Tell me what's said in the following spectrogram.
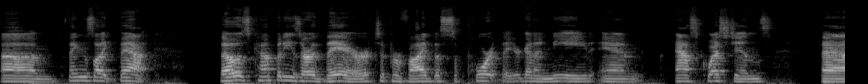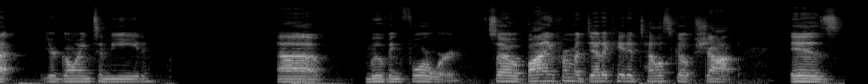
um, things like that. Those companies are there to provide the support that you're going to need and ask questions that you're going to need uh, moving forward. So buying from a dedicated telescope shop is,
